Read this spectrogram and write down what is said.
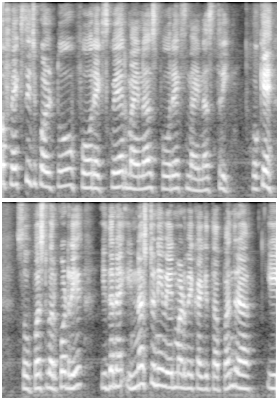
of x is equal to four x square minus four x minus three okay so first ಬರ್ಕೊಡ್ರಿ ಇದನ್ನು ಇನ್ನಷ್ಟು ನೀವೇನು ಮಾಡಬೇಕಾಗಿತ್ತಪ್ಪ ಅಂದ್ರೆ ಈ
